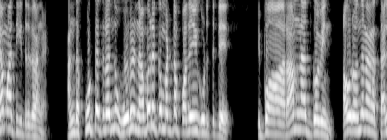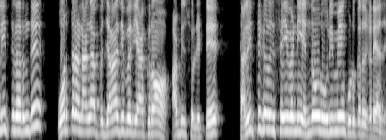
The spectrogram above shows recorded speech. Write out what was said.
ஏமாத்திக்கிட்டு இருக்காங்க. அந்த கூட்டத்துல இருந்து ஒரு நபருக்கு மட்டும் பதவி கொடுத்துட்டு இப்போ ராம்நாத் கோவிந்த் அவர் வந்து நாங்க தலித்துல இருந்து ஒருத்தரை நாங்க இப்ப ஜனாதிபதி ஆக்குறோம் அப்படின்னு சொல்லிட்டு தலித்துகளுக்கு செய்ய வேண்டிய எந்த ஒரு உரிமையும் கொடுக்கறது கிடையாது.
